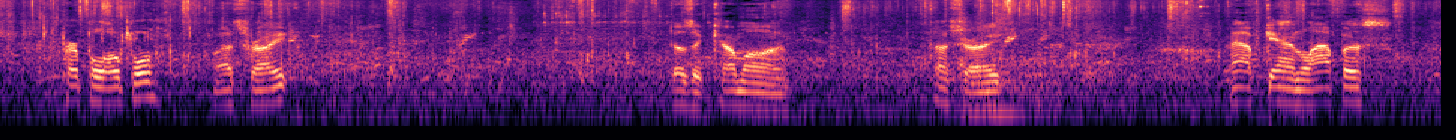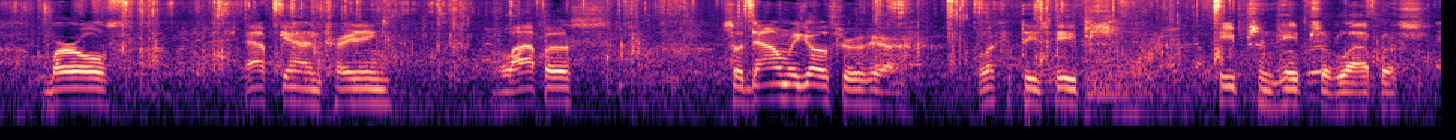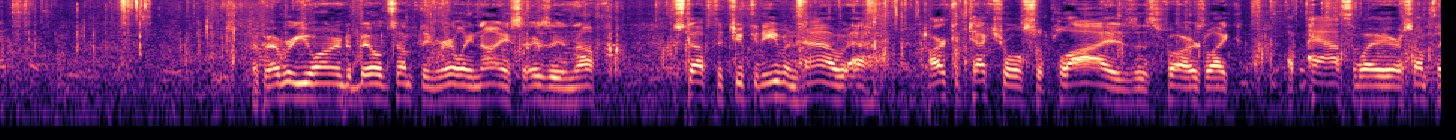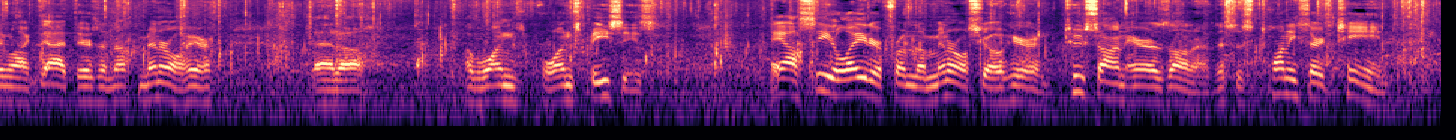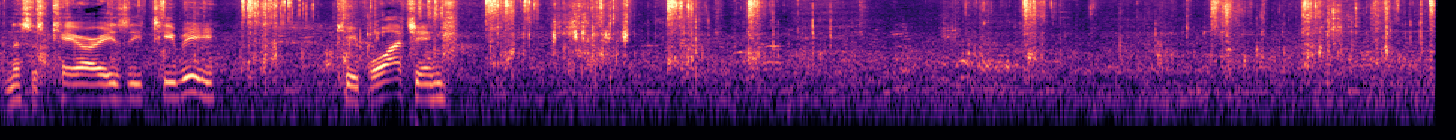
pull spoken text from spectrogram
purple opal. That's right. Does it come on? That's right. Afghan lapis, burls, Afghan trading, lapis. So down we go through here. Look at these heaps. Heaps and heaps of lapis. If ever you wanted to build something really nice, there's enough stuff that you could even have uh, architectural supplies as far as like a pathway or something like that. There's enough mineral here that uh, of one one species. Hey, I'll see you later from the mineral show here in Tucson, Arizona. This is 2013, and this is KRAZ TV. Keep watching.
